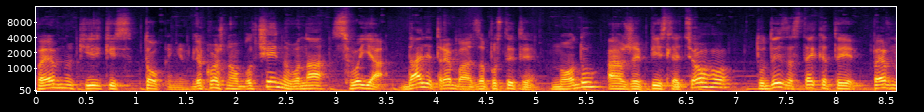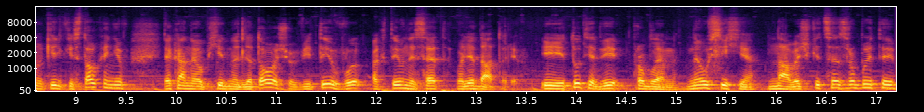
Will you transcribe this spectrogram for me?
певну кількість токенів. Для кожного блокчейну вона своя. Далі треба запустити ноду, а вже після цього туди застекати певну кількість токенів, яка необхідна для того, щоб війти в активний сет валідаторів. І тут є дві проблеми: не у всіх є навички це зробити,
